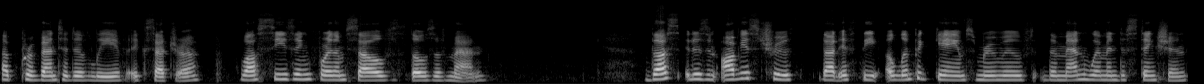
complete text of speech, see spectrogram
a preventative leave, etc., while seizing for themselves those of men. Thus, it is an obvious truth that if the Olympic Games removed the men women distinction,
